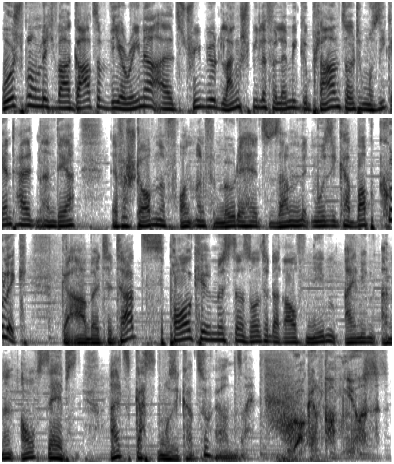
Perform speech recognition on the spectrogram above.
Ursprünglich war Guards of the Arena als Tribute-Langspiele für Lemmy geplant, sollte Musik enthalten, an der der verstorbene Frontmann von Motorhead zusammen mit Musiker Bob Kulick gearbeitet hat. Paul Kilmister sollte darauf neben einigen anderen auch selbst als Gastmusiker zu hören sein. Rock'n'Pop News.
